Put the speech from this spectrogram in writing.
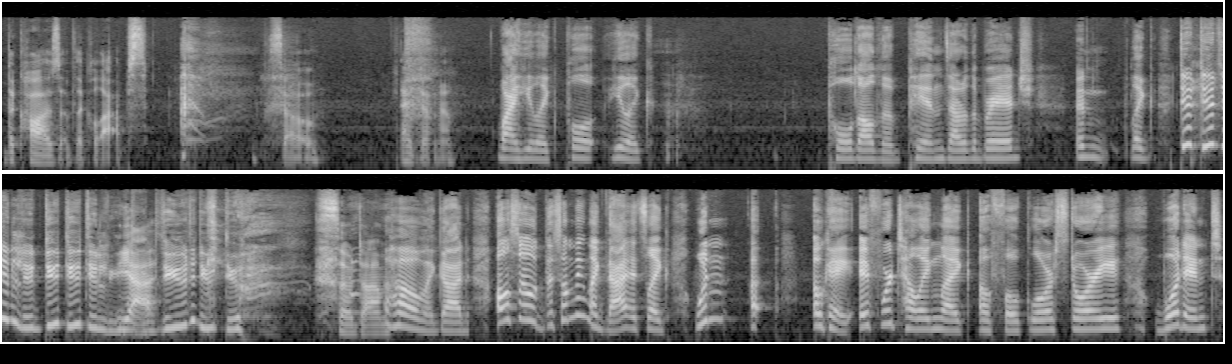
the cause of the collapse. so, I don't know why he like pull he like pulled all the pins out of the bridge and like do do do do do do do yeah do do do do. So dumb. Oh my god. Also, the, something like that, it's like wouldn't uh, okay, if we're telling like a folklore story, wouldn't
